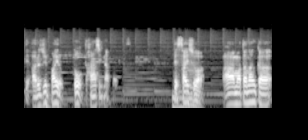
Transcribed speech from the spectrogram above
て、アルジュパイロットって話になったわけです。で、最初は、ああ、またなんか、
